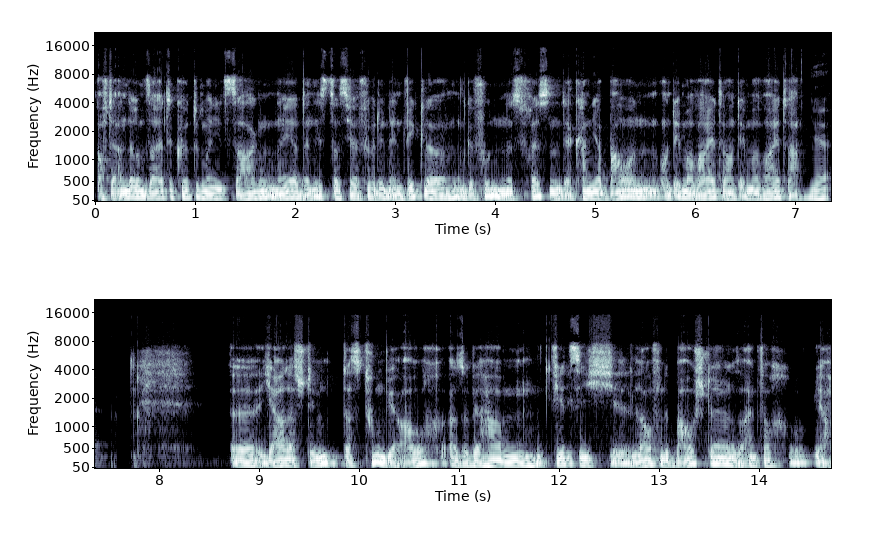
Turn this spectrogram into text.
Auf der anderen Seite könnte man jetzt sagen, naja, dann ist das ja für den Entwickler ein gefundenes Fressen. Der kann ja bauen und immer weiter und immer weiter. Ja. Äh, ja, das stimmt. Das tun wir auch. Also wir haben 40 laufende Baustellen, also einfach ja,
